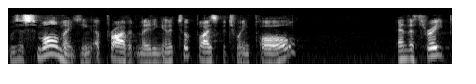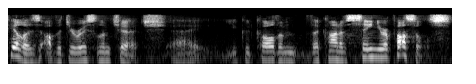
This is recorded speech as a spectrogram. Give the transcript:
It was a small meeting, a private meeting, and it took place between Paul and the three pillars of the Jerusalem church. Uh, you could call them the kind of senior apostles.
